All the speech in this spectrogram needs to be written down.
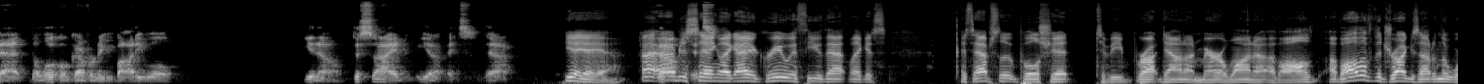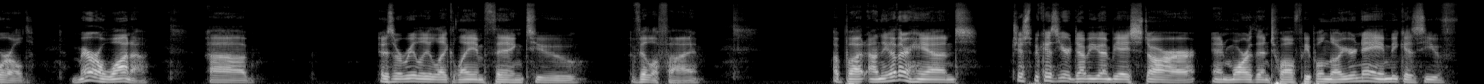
that the local governing body will, you know, decide. You know, it's yeah. Yeah, yeah, yeah. I, no, I'm just saying, like, I agree with you that like it's it's absolute bullshit to be brought down on marijuana of all of all of the drugs out in the world. Marijuana uh, is a really like lame thing to vilify. But on the other hand, just because you're a WNBA star and more than 12 people know your name because you've,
